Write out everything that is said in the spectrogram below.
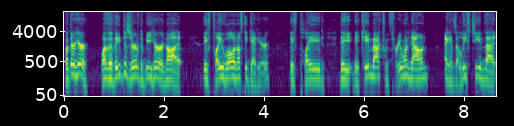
but they're here. Whether they deserve to be here or not, they've played well enough to get here. They've played. They they came back from three one down against a Leaf team that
